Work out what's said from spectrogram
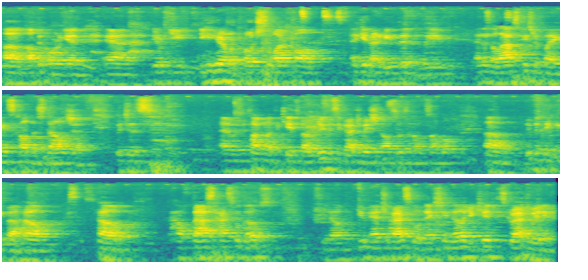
um, up in Oregon, and you, you, you can hear them approach the waterfall and get underneath it and leave. And then the last piece we're playing is called Nostalgia, which is, and we've been talking about the kids, but we're doing this at graduation also as an ensemble. Um, we've been thinking about how, how how fast high school goes. You know, you enter high school, next thing you know, your kid is graduating.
